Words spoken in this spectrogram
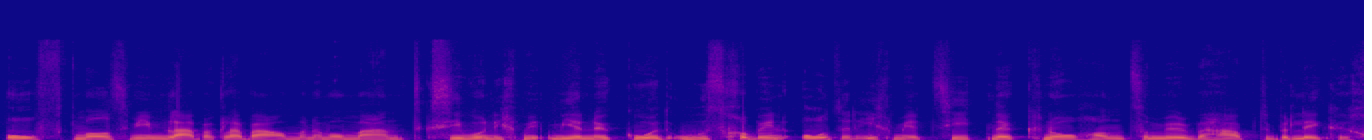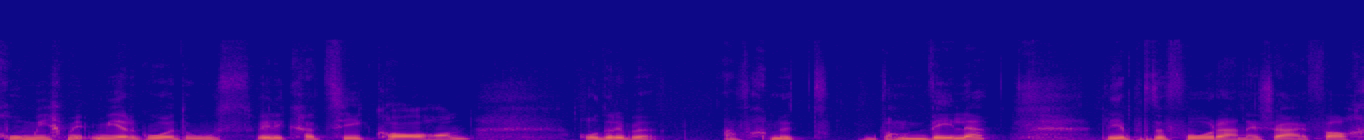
oftmals in meinem Leben glaube ich, auch in einem Moment gewesen, wo ich mit mir nicht gut ausgekommen bin oder ich mir Zeit nicht genommen habe, um mir überhaupt zu überlegen, komme ich mit mir gut aus, weil ich keine Zeit hatte oder eben einfach nicht wollen. Lieber davor rennen ist einfach.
